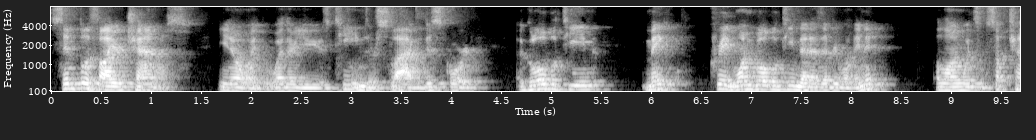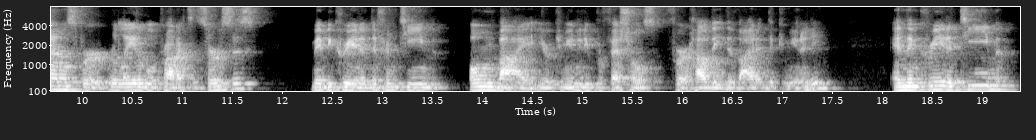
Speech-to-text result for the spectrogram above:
Simplify your channels. You know, whether you use Teams or Slack, Discord, a global team, make create one global team that has everyone in it, along with some sub channels for relatable products and services. Maybe create a different team owned by your community professionals for how they divided the community, and then create a team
